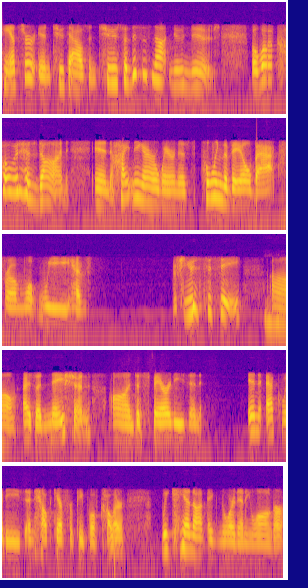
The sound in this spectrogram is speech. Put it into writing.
Cancer in 2002, so this is not new news. But what COVID has done in heightening our awareness, pulling the veil back from what we have refused to see mm-hmm. um, as a nation on disparities and inequities in healthcare for people of color, we cannot ignore it any longer.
